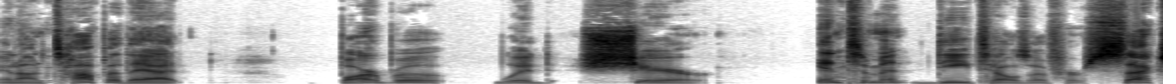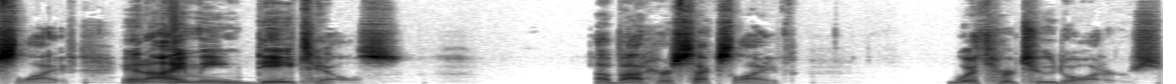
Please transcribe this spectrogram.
And on top of that, Barbara would share intimate details of her sex life, and I mean details about her sex life with her two daughters,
